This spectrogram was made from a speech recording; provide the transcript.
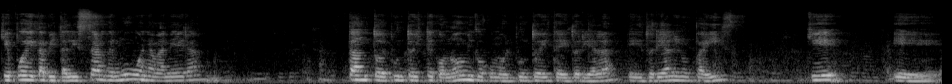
que puede capitalizar de muy buena manera tanto desde el punto de vista económico como desde el punto de vista editorial, editorial en un país que eh,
